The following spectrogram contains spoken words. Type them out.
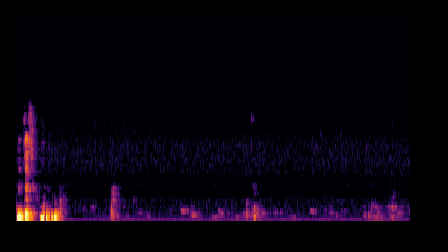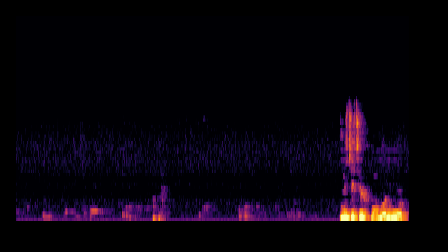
Здесь фу. Здесь фу.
